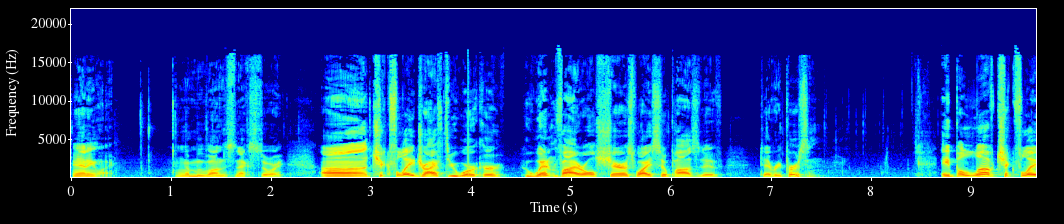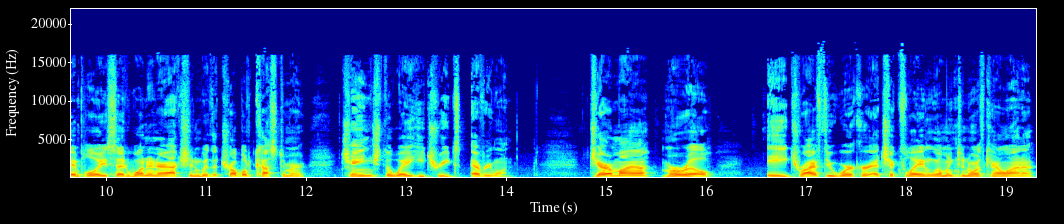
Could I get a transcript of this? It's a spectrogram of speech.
Anyway, I'm going to move on to this next story. Uh, Chick fil A drive through worker who went viral shares why he's so positive to every person. A beloved Chick fil A employee said one interaction with a troubled customer changed the way he treats everyone. Jeremiah Murrill, a drive through worker at Chick fil A in Wilmington, North Carolina,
